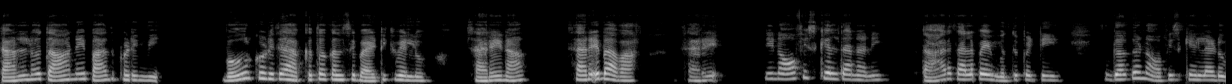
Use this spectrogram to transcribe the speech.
తనలో తానే బాధపడింది. బోర్ కొడితే అక్కతో కలిసి బయటికి వెళ్ళు. సరేనా? సరే బావా. సరే. నేను ఆఫీస్కి వెళ్తానని తార తలపై ముద్దు పెట్టి గగన్ ఆఫీస్కి వెళ్ళాడు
